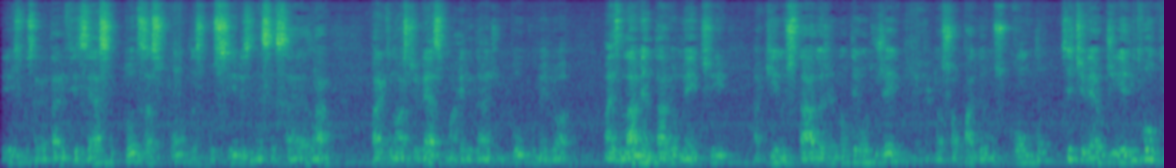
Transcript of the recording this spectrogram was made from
Desde que o secretário fizesse todas as contas possíveis e necessárias lá, para que nós tivéssemos uma realidade um pouco melhor, mas lamentavelmente aqui no Estado a gente não tem outro jeito. Nós só pagamos conta se tiver o dinheiro em conta.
